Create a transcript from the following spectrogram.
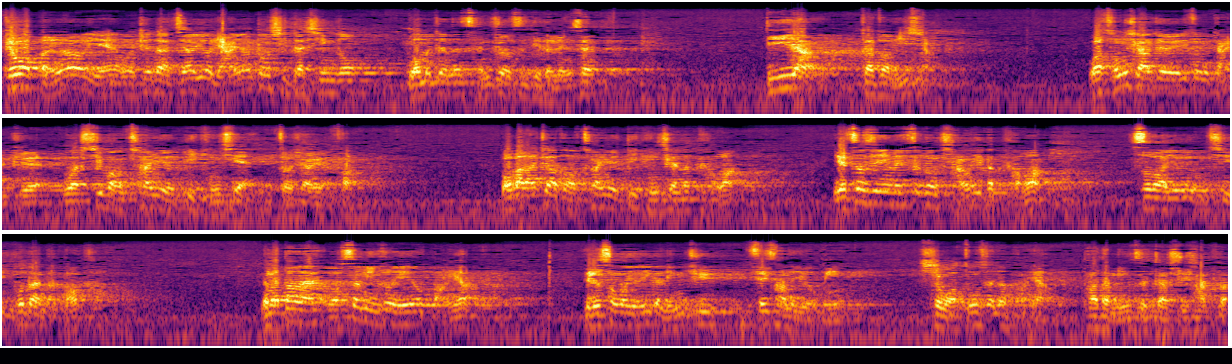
就我本人而言，我觉得只要有两样东西在心中，我们就能成就自己的人生。第一样叫做理想。我从小就有一种感觉，我希望穿越地平线走向远方。我把它叫做穿越地平线的渴望。也正是因为这种强烈的渴望，使我有勇气不断的高考。那么当然，我生命中也有榜样。比如说，我有一个邻居非常的有名，是我终身的榜样。他的名字叫徐霞客，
